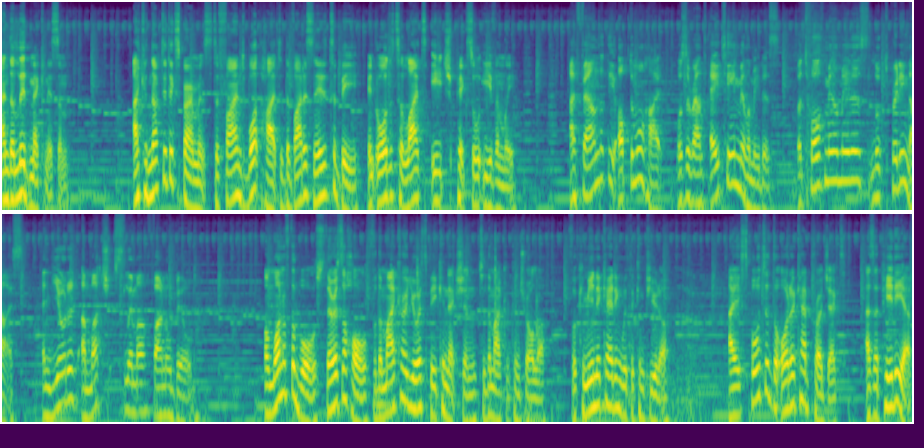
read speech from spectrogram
and a lid mechanism. I conducted experiments to find what height the dividers needed to be in order to light each pixel evenly. I found that the optimal height was around 18mm, but 12mm looked pretty nice and yielded a much slimmer final build. On one of the walls there is a hole for the micro USB connection to the microcontroller for communicating with the computer. I exported the AutoCAD project as a PDF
